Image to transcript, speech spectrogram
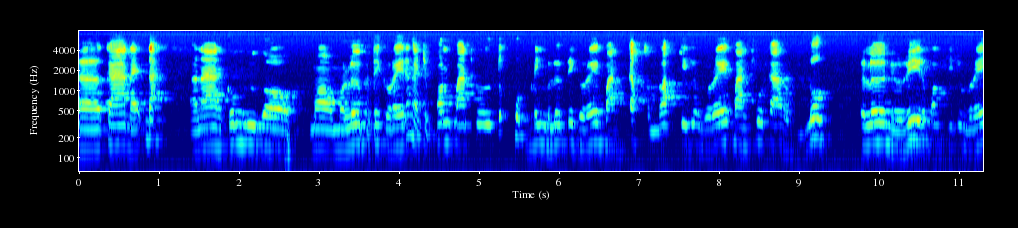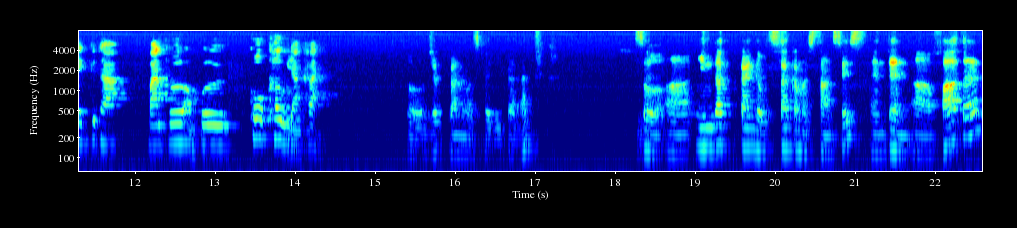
អឺការដែលដាក់អាណានិគមឬក៏មកមកលើប្រទេសកូរ៉េហ្នឹងឲ្យជប៉ុនបានធ្វើទុកបុកម្នេញមកលើប្រទេសកូរ៉េបានកាប់សម្លាប់ប្រជាជនកូរ៉េបានធ្វើការរំលោភទៅលើនារីរបស់ប្រជាជនកូរ៉េគឺថាបានធ្វើអំពើខុសខើយ៉ាងខ្លាំង So Japan was very bad. So uh, in that kind of circumstances, and then uh, father,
